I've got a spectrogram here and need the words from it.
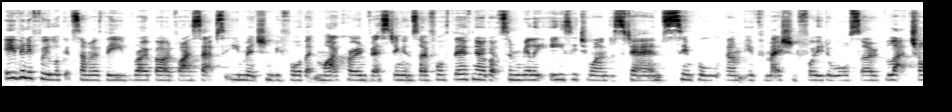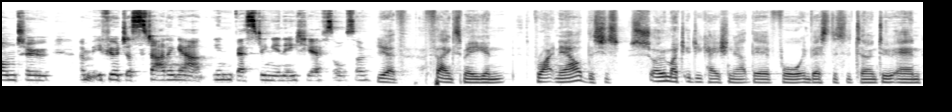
Even if we look at some of the robo advice apps that you mentioned before, that micro investing and so forth, they've now got some really easy to understand, simple um, information for you to also latch onto um, if you're just starting out investing in ETFs. Also, yeah. Thanks, Meaghan right now, there's just so much education out there for investors to turn to and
